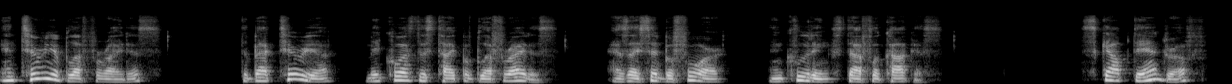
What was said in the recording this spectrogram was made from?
Anterior blepharitis, the bacteria may cause this type of blepharitis, as I said before, including Staphylococcus. Scalp dandruff,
